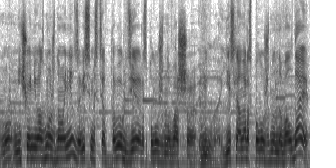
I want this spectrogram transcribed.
Ну, ничего невозможного нет, в зависимости от того, где расположена ваша вилла. Если она расположена на Валдае,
